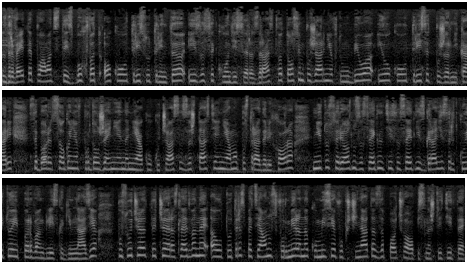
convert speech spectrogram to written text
Здравейте, пламъците избухват около 3 сутринта и за секунди се разрастват. 8 пожарни автомобила и около 30 пожарникари се борят с огъня в продължение на няколко часа. За щастие няма пострадали хора, нито сериозно засегнати съседни сгради, сред които е и първа английска гимназия. По случая тече разследване, а от утре специално сформирана комисия в общината започва опис на щетите.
